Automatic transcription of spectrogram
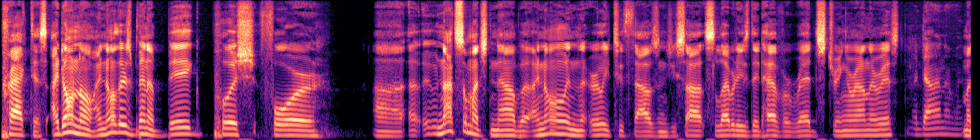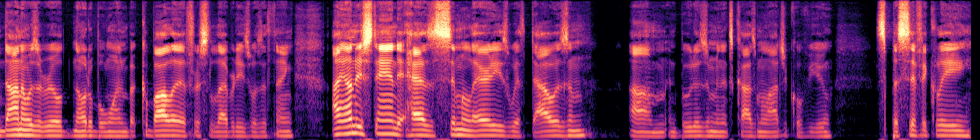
practice, I don't know. I know there's been a big push for, uh, uh, not so much now, but I know in the early 2000s, you saw celebrities, they'd have a red string around their wrist. Madonna. was- Madonna was a real notable one, but Kabbalah for celebrities was a thing. I understand it has similarities with Taoism um, and Buddhism in its cosmological view. Specifically,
